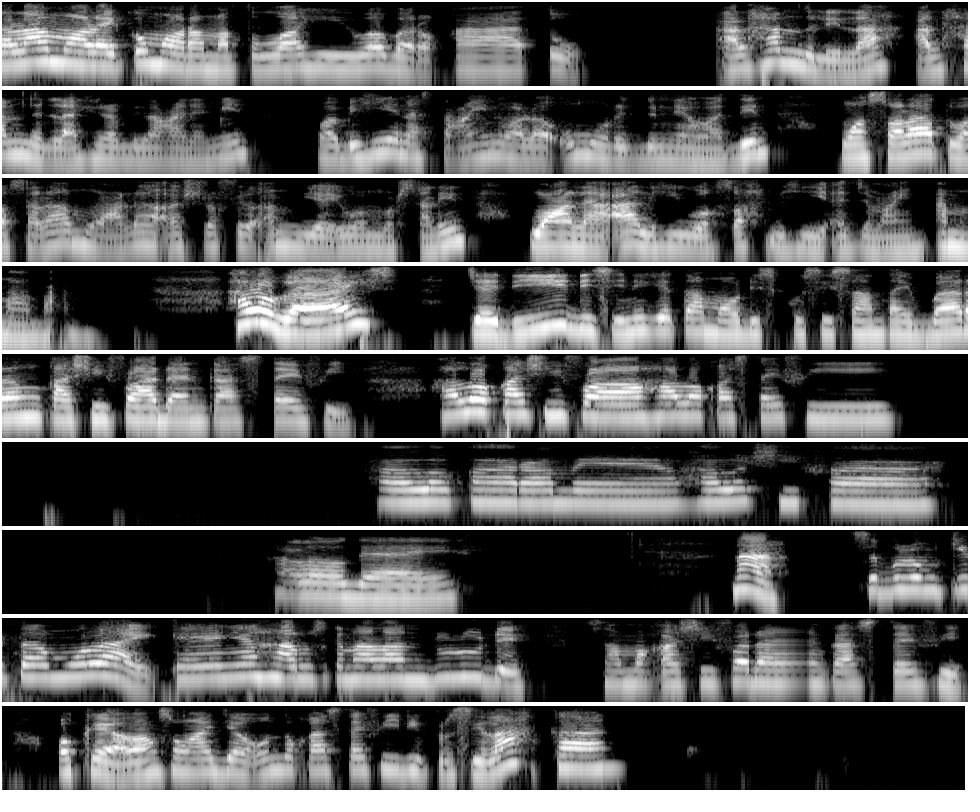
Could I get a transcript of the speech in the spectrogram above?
Assalamualaikum warahmatullahi wabarakatuh. Alhamdulillah, alhamdulillahirrabbilalamin. Wabihi nasta'in wala umurid dunya waddin. Wassalatu wassalamu ala ashrafil anbiya wal mursalin. Wa ala alihi wa sahbihi ajma'in. Amma ba'd. Halo guys, jadi di sini kita mau diskusi santai bareng Kak Syifa dan Kak Stevi. Halo Kak Syifa, halo Kak Stevi. Halo Kak Ramel, halo Syifa. Halo guys. Nah, sebelum kita mulai, kayaknya harus kenalan dulu deh sama Kak Syifa dan Kak Stevi. Oke, langsung aja untuk Kak Stevi dipersilahkan.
